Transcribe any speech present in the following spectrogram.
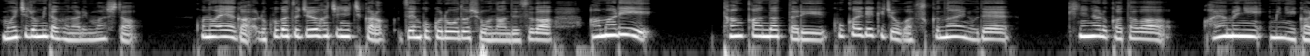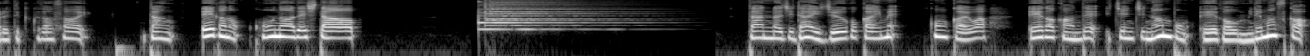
もう一度見たくなりました。この映画、6月18日から全国ロードショーなんですが、あまり単館だったり、公開劇場が少ないので、気になる方は早めに見に行かれてください。ダン、映画のコーナーでした。ダンラジ第15回目。今回は映画館で1日何本映画を見れますか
